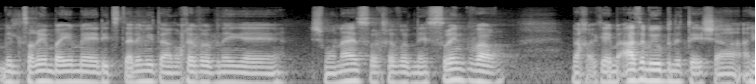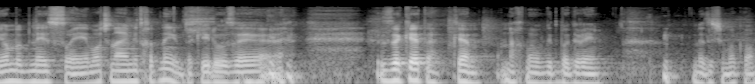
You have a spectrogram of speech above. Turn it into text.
מלצרים באים אה, להצטלם איתנו, חבר'ה בני 18, אה, חבר'ה בני 20 כבר, אז הם היו בני 9, היום הם בני 20, עוד שניים מתחתנים, זה כאילו, זה, זה קטע, כן, אנחנו מתבגרים באיזשהו מקום.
